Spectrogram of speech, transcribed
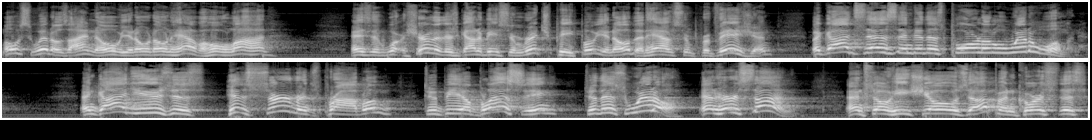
Most widows I know, you know, don't have a whole lot. And he said, well, surely there's got to be some rich people, you know, that have some provision. But God says into this poor little widow woman. And God uses his servant's problem to be a blessing to this widow and her son. And so he shows up, and of course, this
